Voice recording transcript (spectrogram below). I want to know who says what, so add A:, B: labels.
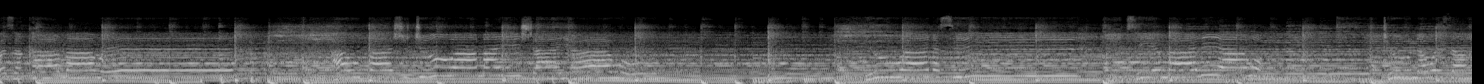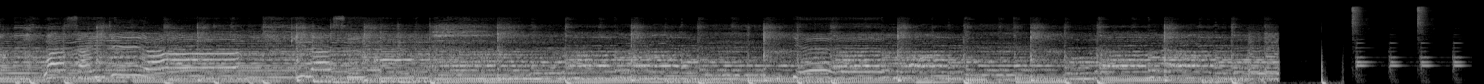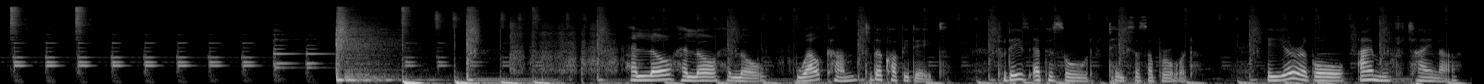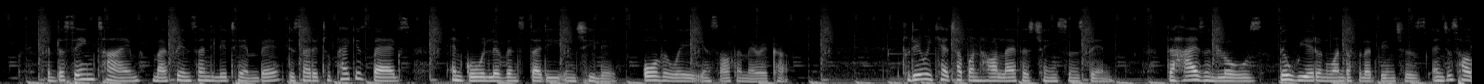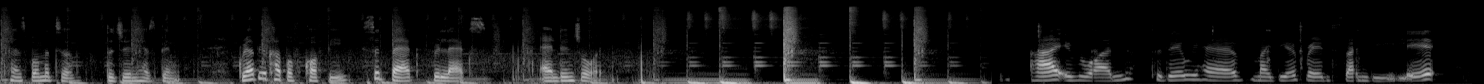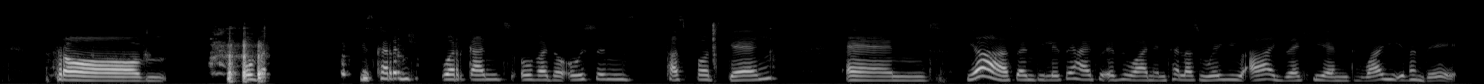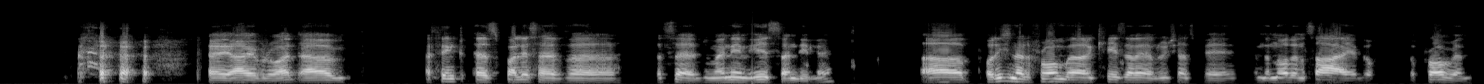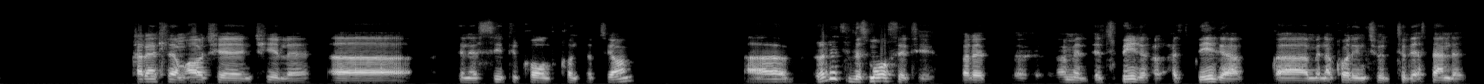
A: глазах
B: Hello, hello, hello. Welcome to the coffee date. Today's episode takes us abroad. A year ago, I moved to China. At the same time, my friend Sandile Tembe decided to pack his bags and go live and study in Chile, all the way in South America. Today, we catch up on how life has changed since then the highs and lows, the weird and wonderful adventures, and just how transformative the journey has been. Grab your cup of coffee, sit back, relax, and enjoy. Hi everyone. Today we have my dear friend Sandile from over. He's currently working over the oceans passport gang. And yeah, Sandile, say hi to everyone and tell us where you are exactly and why you even there.
C: Hey, hi everyone. Um, I think as Palesa have uh, said, my name is Sandile. Uh, originally from uh, and Richards Bay in the northern side of the province. Currently, I'm out here in Chile, uh, in a city called Concepcion. Uh, relatively small city, but it, uh, I mean, it's bigger. It's bigger, I mean, according to to their standards.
